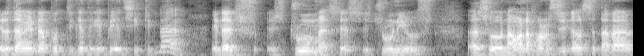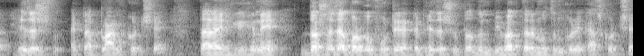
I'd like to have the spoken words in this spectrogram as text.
এটা তো আমি একটা পত্রিকা থেকে পেয়েছি, ঠিক না? এটা true message true news so নামানা ফার্মাসিউটিক্যালসে তারা ভেষজ একটা প্লান্ট করছে। তারা এখানে দশ হাজার বর্গ ফুটের একটা ভেষজ উৎপাদন বিভাগ তারা নতুন করে কাজ করছে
